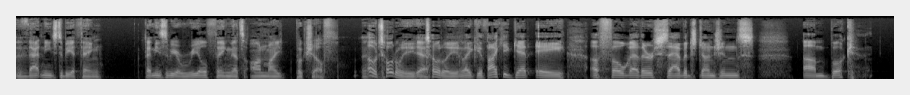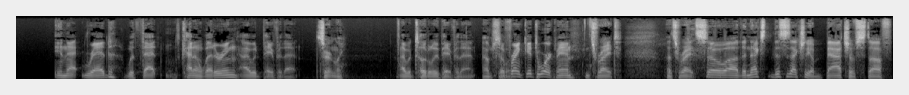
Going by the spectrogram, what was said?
that needs to be a thing. That needs to be a real thing that's on my bookshelf. Oh, totally, Yeah. totally. Like if I could get a a faux leather Savage Dungeons um, book in that red with that kind of lettering, I would pay for that. Certainly, I would totally pay for that. Absolutely. So Frank, get to work, man. that's right. That's right. So uh, the next, this is actually a batch of stuff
